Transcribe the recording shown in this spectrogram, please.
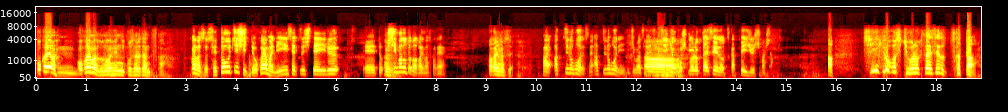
岡山、うん。岡山のどの辺に越されたんですか？岡山、瀬戸内市って岡山に隣接している、えっ、と、うん牛窓とかわかりますかね、わかります。はい、あっちの方ですね。あっちの方に一番最あー初、地域おこし協力隊制度を使って移住しました。地域おこし協力隊制度使った。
